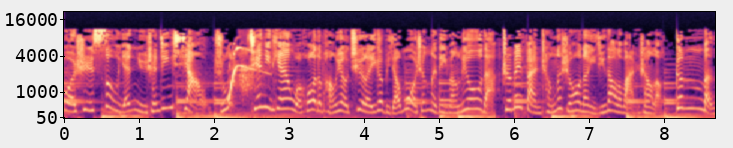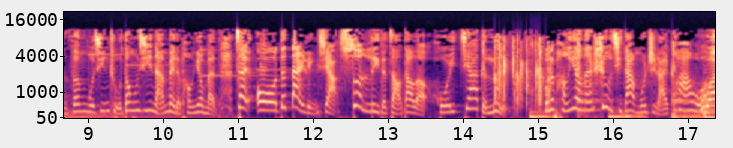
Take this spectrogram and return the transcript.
我是素颜女神经小竹。前几天我和我的朋友去了一个比较陌生的地方溜达，准备返程的时候呢，已经到了晚上了，根本分不清楚东西南北的朋友们，在我的带领下，顺利的找到了回家的路。我的朋友呢，竖起大拇指来夸我。哇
